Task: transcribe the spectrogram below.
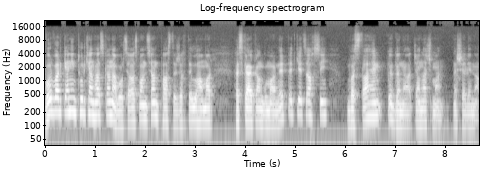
Որ վարկյանին Թուրքիան հասկանա, որ ցեղասպանության փաստը շղթելու համար հսկայական գումարներ պետք է ծախսի, վստահ եմ կգնա ճանաչման, նշել է նա։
